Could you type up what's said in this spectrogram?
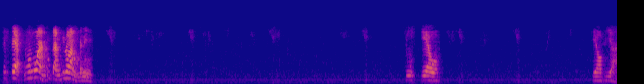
แซ่บๆนัวๆน้ำกันพี่น้องไปนี่จุเกียวเกียวพี่อะ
